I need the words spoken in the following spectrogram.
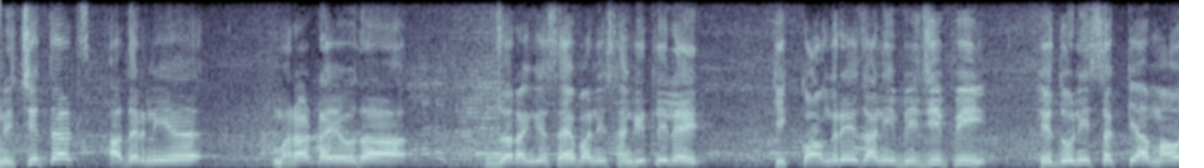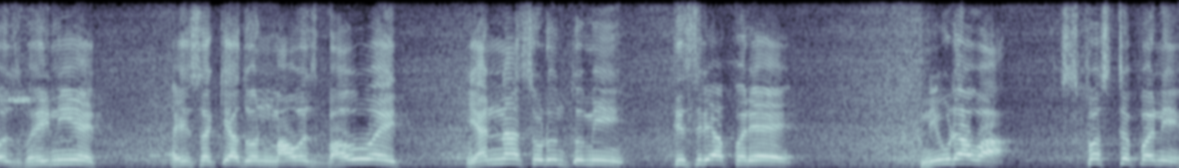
निश्चितच आदरणीय मराठा योद्धा जरांगे साहेबांनी सांगितलेले आहेत की काँग्रेस आणि बी जे पी हे दोन्ही सख्या मावस बहिणी आहेत हे सख्या दोन मावस भाऊ आहेत यांना सोडून तुम्ही तिसऱ्या पर्याय निवडावा स्पष्टपणे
